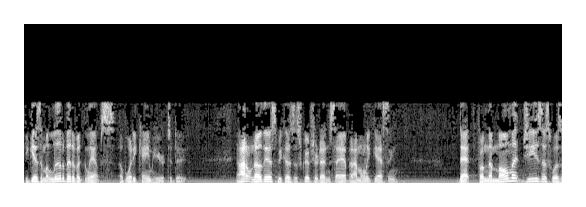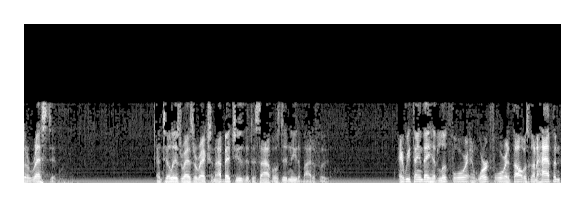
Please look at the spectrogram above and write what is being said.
He gives them a little bit of a glimpse of what he came here to do. Now, I don't know this because the scripture doesn't say it, but I'm only guessing that from the moment Jesus was arrested until his resurrection, I bet you the disciples didn't eat a bite of food. Everything they had looked for and worked for and thought was going to happen,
